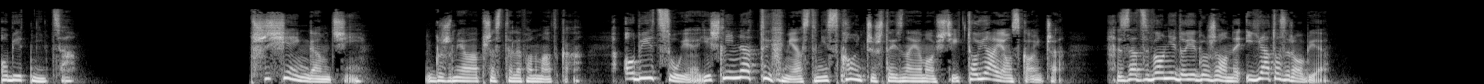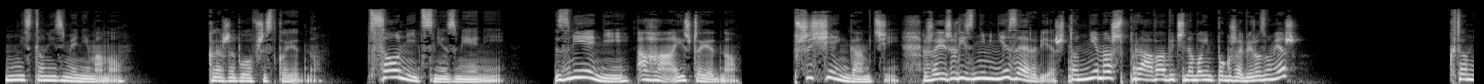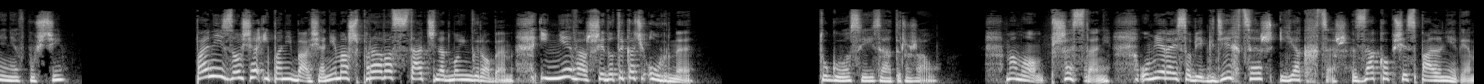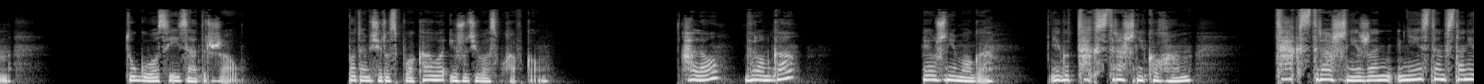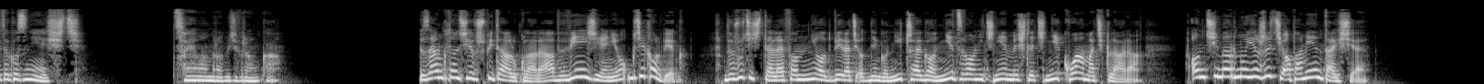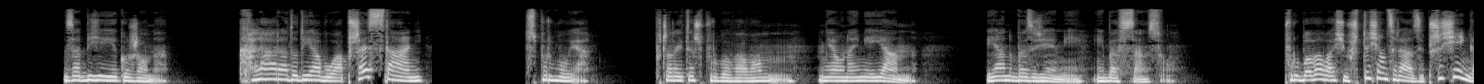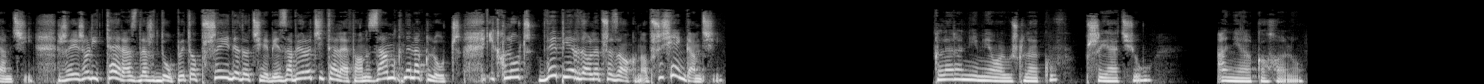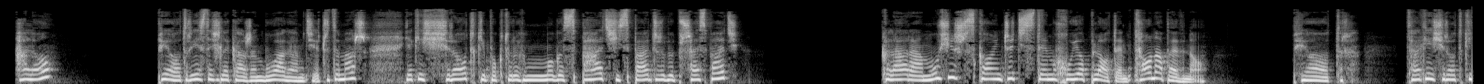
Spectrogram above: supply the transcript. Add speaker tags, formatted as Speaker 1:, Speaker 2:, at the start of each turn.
Speaker 1: Obietnica. Przysięgam ci, grzmiała przez telefon matka. Obiecuję, jeśli natychmiast nie skończysz tej znajomości, to ja ją skończę. Zadzwonię do jego żony i ja to zrobię. Nic to nie zmieni, mamo. Klerze było wszystko jedno. Co nic nie zmieni? Zmieni. Aha, jeszcze jedno. Przysięgam ci, że jeżeli z nim nie zerwiesz, to nie masz prawa być na moim pogrzebie, rozumiesz? Kto mnie nie wpuści? Pani Zosia i pani Basia, nie masz prawa stać nad moim grobem i nie waż się dotykać urny. Tu głos jej zadrżał. Mamo, przestań. Umieraj sobie gdzie chcesz i jak chcesz. Zakop się spal, nie wiem. Tu głos jej zadrżał. Potem się rozpłakała i rzuciła słuchawką. Halo, Wronka? Ja już nie mogę. Ja go tak strasznie kocham. Tak strasznie, że nie jestem w stanie tego znieść. Co ja mam robić, Wronka? Zamknąć się w szpitalu, Klara, w więzieniu, gdziekolwiek. Wyrzucić telefon, nie odbierać od niego niczego, nie dzwonić, nie myśleć, nie kłamać, Klara. On ci marnuje życie, opamiętaj się. Zabiję jego żonę. Klara do diabła, przestań! Spróbuję. Wczoraj też próbowałam. Miał na imię Jan. Jan bez ziemi i bez sensu. Próbowałaś już tysiąc razy, przysięgam ci, że jeżeli teraz dasz dupy, to przyjdę do ciebie, zabiorę ci telefon, zamknę na klucz i klucz wypierdolę przez okno, przysięgam ci. Klara nie miała już leków, przyjaciół, ani alkoholu. Halo? Piotr, jesteś lekarzem, błagam cię. Czy ty masz jakieś środki, po których mogę spać i spać, żeby przespać? Klara, musisz skończyć z tym chujoplotem, to na pewno. Piotr, takie środki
